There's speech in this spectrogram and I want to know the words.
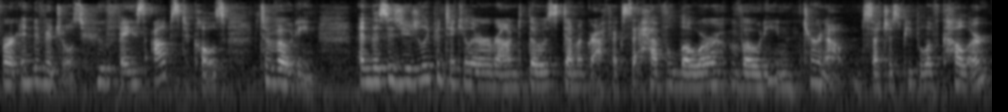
for individuals who face obstacles to voting. And this is usually particular around those demographics that have lower voting turnout, such as people of color,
